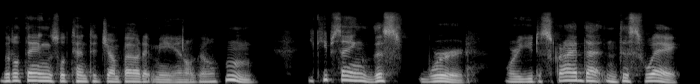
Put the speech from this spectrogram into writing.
Little things will tend to jump out at me and I'll go, hmm, you keep saying this word or you describe that in this way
